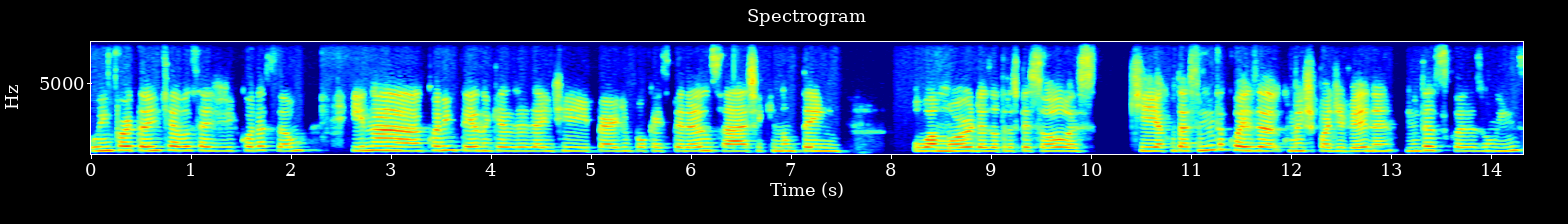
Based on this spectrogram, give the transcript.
o importante é você agir de coração. E na quarentena, que às vezes a gente perde um pouco a esperança, acha que não tem o amor das outras pessoas, que acontece muita coisa, como a gente pode ver, né? Muitas coisas ruins,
